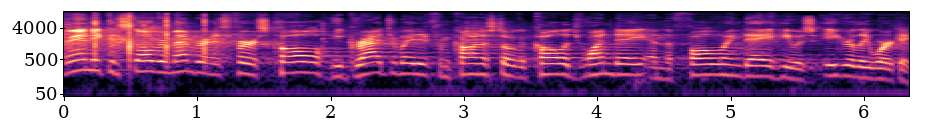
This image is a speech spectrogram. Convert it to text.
Randy can still remember his first call. He graduated from Conestoga College one day, and the following day he was eagerly working.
